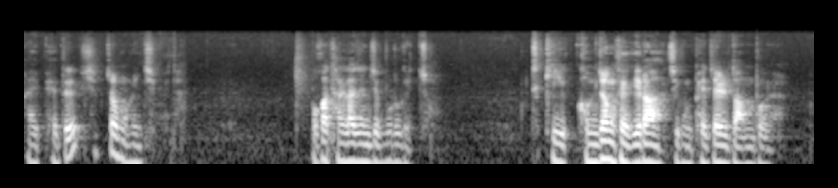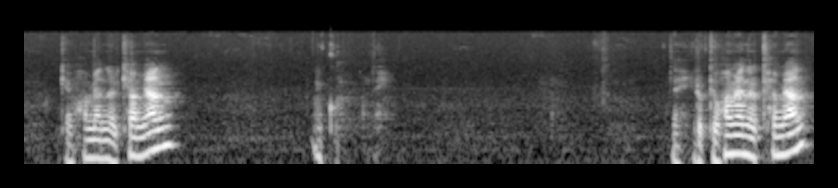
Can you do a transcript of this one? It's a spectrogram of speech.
아이패드 10.5인치입니다. 뭐가 달라진지 모르겠죠. 특히 검정색이라 지금 베젤도 안 보여요. 이렇게 화면을 켜면 아이고, 네. 네, 이렇게 화면을 켜면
